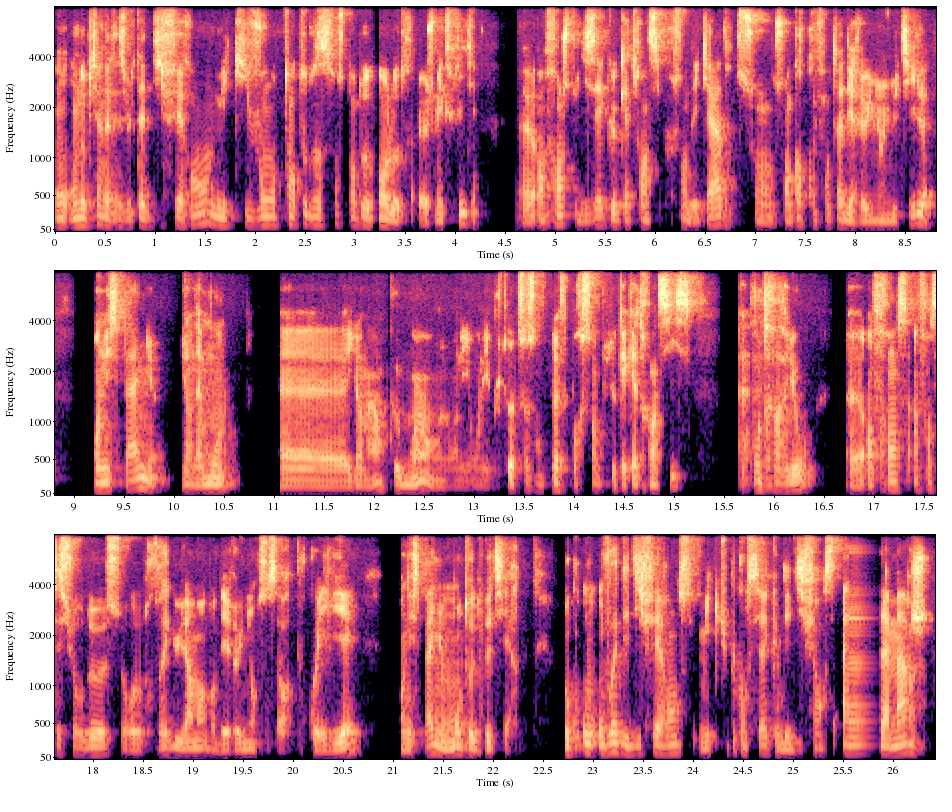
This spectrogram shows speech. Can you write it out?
on, obtient des résultats différents, mais qui vont tantôt dans un sens, tantôt dans l'autre. je m'explique. en France, je te disais que 86% des cadres sont, encore confrontés à des réunions inutiles. En Espagne, il y en a moins. Il y en a un peu moins. On est, on est plutôt à 69% plutôt qu'à 86. A contrario, euh, en France, un Français sur deux se retrouve régulièrement dans des réunions sans savoir pourquoi il y est. En Espagne, on monte aux deux tiers. Donc, on, voit des différences, mais que tu peux considérer comme des différences à la marge.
